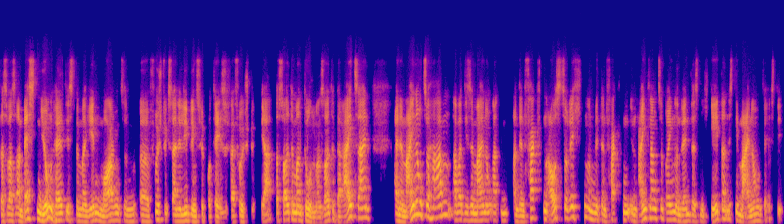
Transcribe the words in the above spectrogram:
das, was am besten jung hält, ist, wenn man jeden Morgen zum äh, Frühstück seine Lieblingshypothese verfrühstückt. Ja, das sollte man tun. Man sollte bereit sein, eine Meinung zu haben, aber diese Meinung an, an, den Fakten auszurichten und mit den Fakten in Einklang zu bringen. Und wenn das nicht geht, dann ist die Meinung, da ist die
